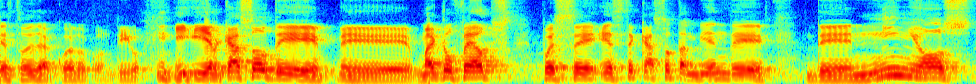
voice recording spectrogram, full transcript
estoy de acuerdo contigo. Y, y el caso de eh, Michael Phelps, pues eh, este caso también de, de niños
